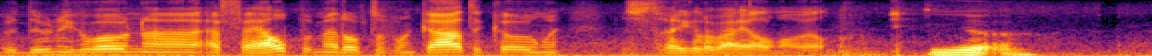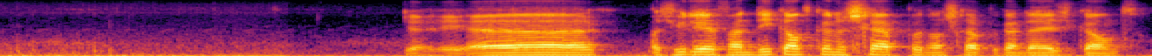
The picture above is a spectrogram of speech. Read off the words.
We doen u gewoon eh, even helpen met op de brancard te komen. Dus dat regelen wij allemaal wel. Ja. Oké, eh, als jullie even aan die kant kunnen scheppen, dan schep ik aan deze kant.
